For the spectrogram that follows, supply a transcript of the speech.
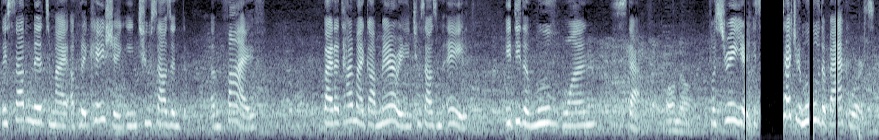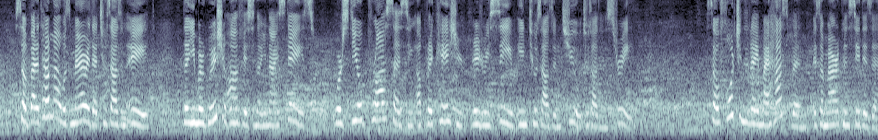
they submit my application in 2005. By the time I got married in 2008, it didn't move one step. Oh no. For three years, it's actually moved backwards. So by the time I was married in 2008, the immigration office in the United States were still processing applications they received in 2002, 2003. So fortunately, my husband is American citizen.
